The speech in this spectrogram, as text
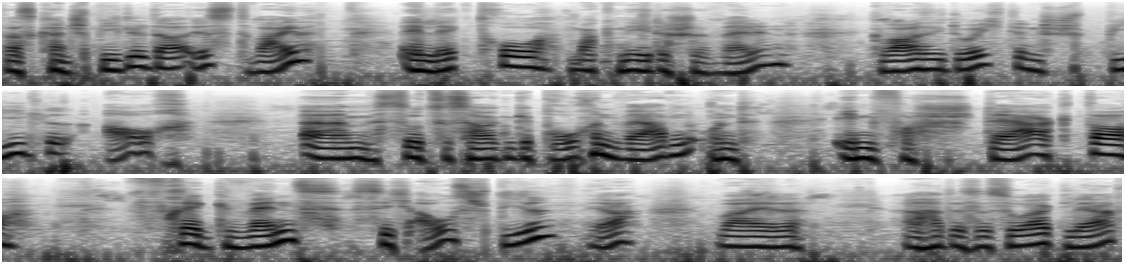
dass kein Spiegel da ist, weil elektromagnetische Wellen quasi durch den Spiegel auch ähm, sozusagen gebrochen werden und in verstärkter Frequenz sich ausspielen, ja, weil er hat es so erklärt,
